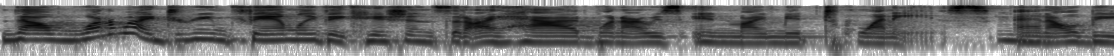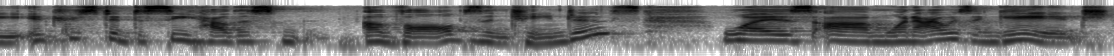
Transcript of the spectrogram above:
Now, one of my dream family vacations that I had when I was in my mid 20s, and I'll be interested to see how this evolves and changes, was um, when I was engaged.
